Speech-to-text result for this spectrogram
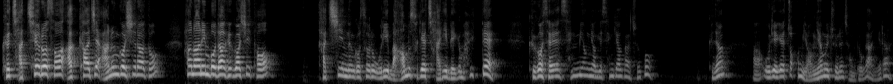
그 자체로서 악하지 않은 것이라도 하나님보다 그것이 더 가치 있는 것으로 우리 마음속에 자리매김할 때 그것에 생명력이 생겨가지고 그냥 아, 우리에게 조금 영향을 주는 정도가 아니라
